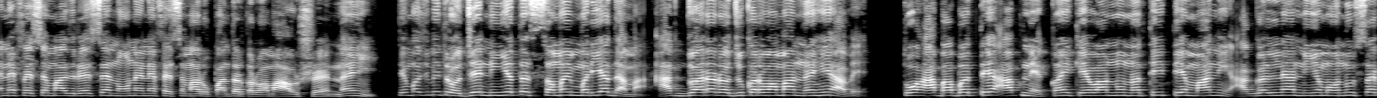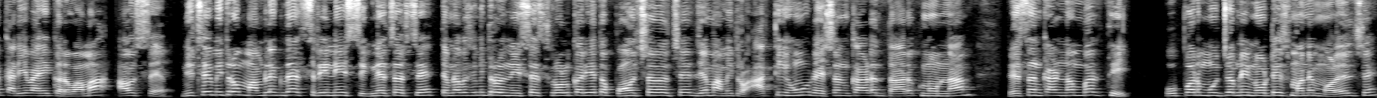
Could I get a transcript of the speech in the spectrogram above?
એનએફએસએમાં જ રહેશે નોન એનએફએસએમાં રૂપાંતર કરવામાં આવશે નહીં. તેમજ મિત્રો, જે નિયત સમય મર્યાદામાં આપ દ્વારા રજૂ કરવામાં નહીં આવે, તો આ બાબતે આપને કંઈ કહેવાનું નથી, તે માની આગળના નિયમો અનુસાર કાર્યવાહી કરવામાં આવશે. નીચે મિત્રો, મામલતદાર શ્રીની સિગ્નેચર છે. તેમના પછી મિત્રો, નીચે સ્ક્રોલ કરીએ તો પહોંચ છે, જેમાં મિત્રો, આથી હું રેશન કાર્ડ ધારકનું નામ, રેશન કાર્ડ નંબરથી ઉપર મુજબની નોટિસ મને મળેલ છે.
